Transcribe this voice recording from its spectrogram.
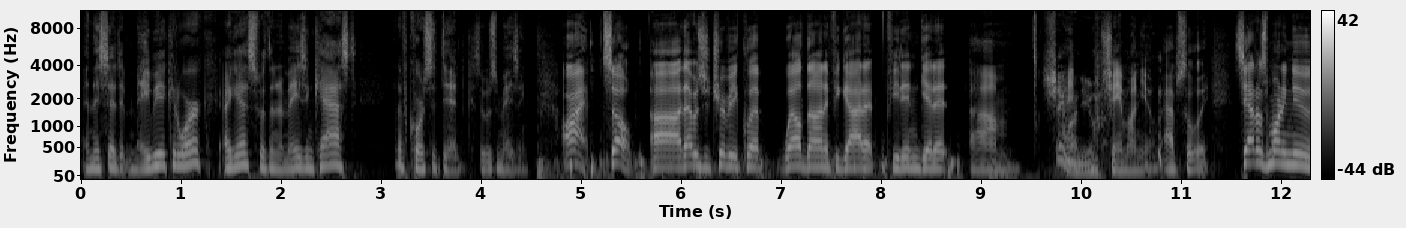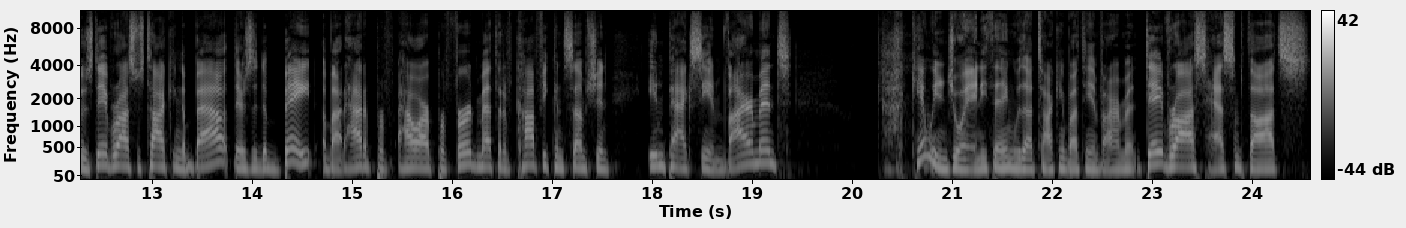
And they said maybe it could work, I guess, with an amazing cast. And of course it did because it was amazing. All right. So uh, that was your trivia clip. Well done if you got it. If you didn't get it, um, Shame on you. Shame on you. Absolutely. Seattle's Morning News. Dave Ross was talking about there's a debate about how to pref- how our preferred method of coffee consumption impacts the environment. God, can't we enjoy anything without talking about the environment? Dave Ross has some thoughts.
